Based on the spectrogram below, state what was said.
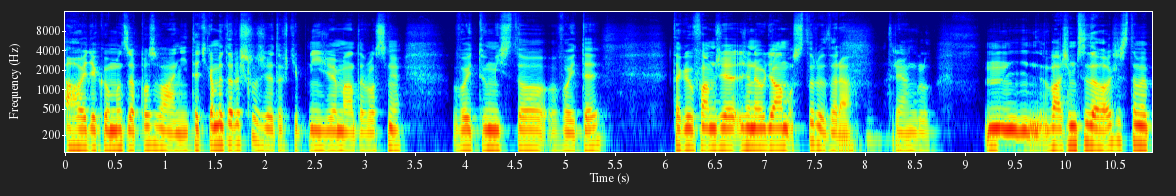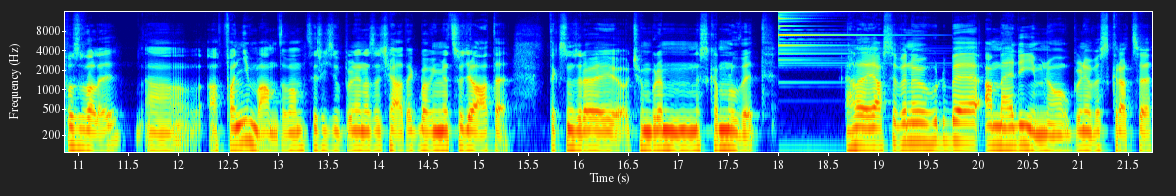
Ahoj, děkuji moc za pozvání. Teďka mi to došlo, že je to vtipný, že máte vlastně Vojtu místo Vojty, tak doufám, že, že neudělám ostudu teda Trianglu. Mm, vážím si toho, že jste mi pozvali a, a faním vám, to vám chci říct úplně na začátek, bavíme, co děláte. Tak jsem zvědavý, o čem budeme dneska mluvit. Hele, já se věnuju hudbě a médiím, no, úplně ve zkratce.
